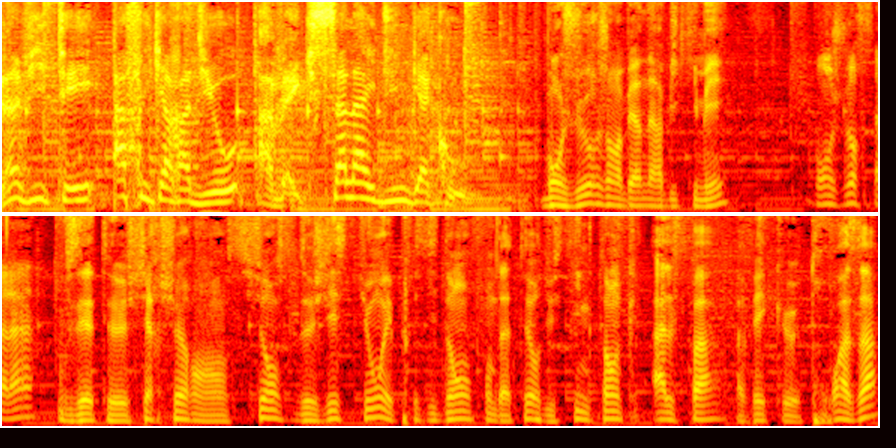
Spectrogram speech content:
L'invité Africa Radio avec Salah Dingaku. Bonjour Jean-Bernard Bikimé. Bonjour Salah. Vous êtes chercheur en sciences de gestion et président fondateur du think tank Alpha avec 3A.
